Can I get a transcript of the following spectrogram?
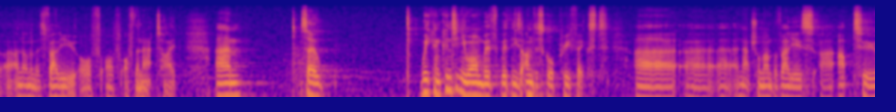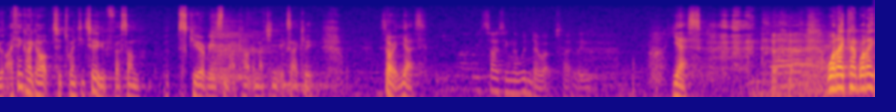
of uh, anonymous value of, of, of the nat type. Um, so we can continue on with, with these underscore prefixed uh, uh, natural number values up to, I think I go up to 22 for some obscure reason I can't imagine exactly. Sorry, yes? Resizing the window up slightly. Yes. what, I can, what, I,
